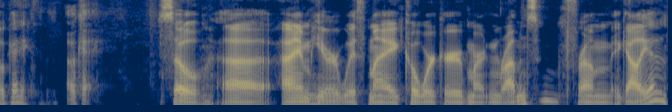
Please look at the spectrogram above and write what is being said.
Okay. Okay. So uh, I am here with my coworker Martin Robinson from Igalia,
